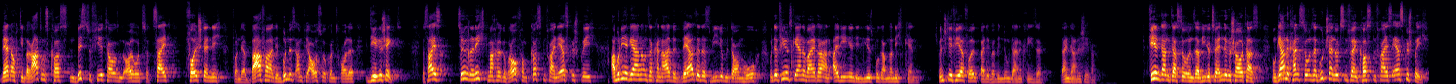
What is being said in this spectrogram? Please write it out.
werden auch die Beratungskosten bis zu 4.000 Euro zurzeit vollständig von der BAFA, dem Bundesamt für Ausfuhrkontrolle, dir geschenkt. Das heißt, zögere nicht, mache Gebrauch vom kostenfreien Erstgespräch, abonniere gerne unseren Kanal, bewerte das Video mit Daumen hoch und empfehle uns gerne weiter an all diejenigen, die dieses Programm noch nicht kennen. Ich wünsche dir viel Erfolg bei der Überwindung deiner Krise. Dein Daniel Schäfer. Vielen Dank, dass du unser Video zu Ende geschaut hast und gerne kannst du unseren Gutschein nutzen für ein kostenfreies Erstgespräch.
